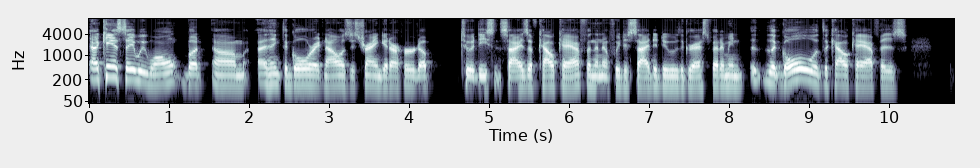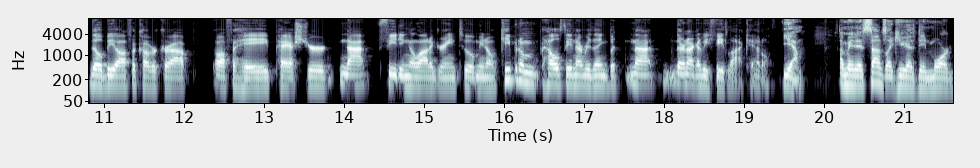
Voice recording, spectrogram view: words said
I can't say we won't, but um, I think the goal right now is just try and get our herd up to a decent size of cow calf, and then if we decide to do the grass fed, I mean, the goal with the cow calf is they'll be off a cover crop off of hay, pasture, not feeding a lot of grain to them, you know, keeping them healthy and everything, but not, they're not going to be feedlot cattle. Yeah. I mean, it sounds like you guys need more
